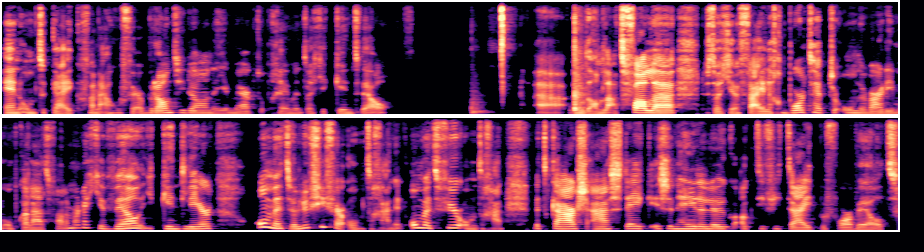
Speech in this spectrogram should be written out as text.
En om te kijken van nou, hoe ver brandt hij dan? En je merkt op een gegeven moment dat je kind wel uh, hem dan laat vallen. Dus dat je een veilige bord hebt eronder waar hij hem op kan laten vallen. Maar dat je wel je kind leert om met een lucifer om te gaan en om met vuur om te gaan. Met kaars aansteken is een hele leuke activiteit bijvoorbeeld.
